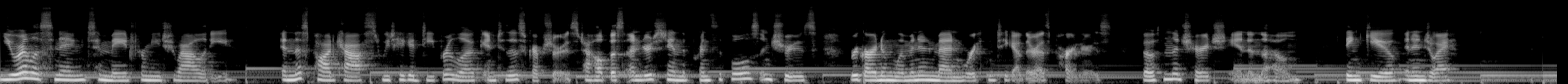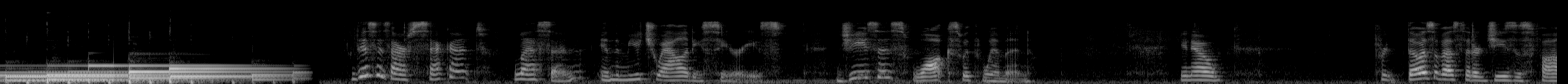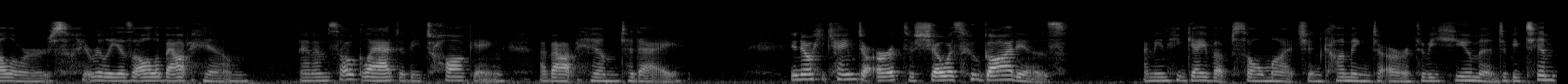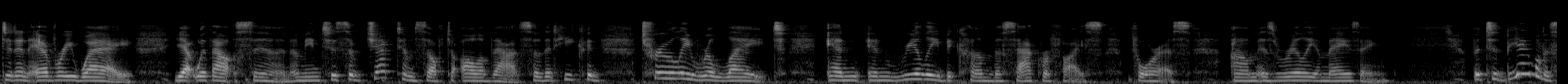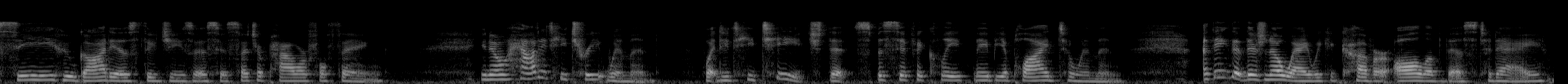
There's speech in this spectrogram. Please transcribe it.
You are listening to Made for Mutuality. In this podcast, we take a deeper look into the scriptures to help us understand the principles and truths regarding women and men working together as partners, both in the church and in the home. Thank you and enjoy. This is our second lesson in the Mutuality series. Jesus walks with women. You know, for those of us that are Jesus followers, it really is all about Him. And I'm so glad to be talking about Him today. You know, He came to earth to show us who God is. I mean, He gave up so much in coming to earth to be human, to be tempted in every way, yet without sin. I mean, to subject Himself to all of that so that He could truly relate and, and really become the sacrifice for us um, is really amazing. But to be able to see who God is through Jesus is such a powerful thing. You know, how did he treat women? What did he teach that specifically maybe applied to women? I think that there's no way we could cover all of this today.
